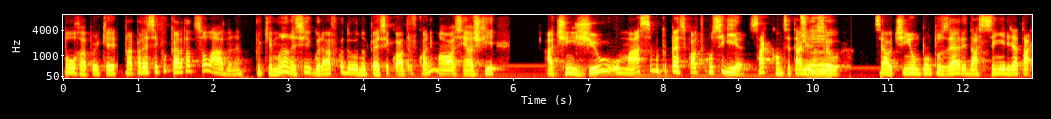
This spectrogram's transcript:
porra, porque vai parecer que o cara tá do seu lado, né? Porque, mano, esse gráfico do, no PS4 ficou animal, assim, acho que atingiu o máximo que o PS4 conseguia. Saca quando você tá ali Sim. no seu se Altinha 1.0 e dá 100 ele já tá.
